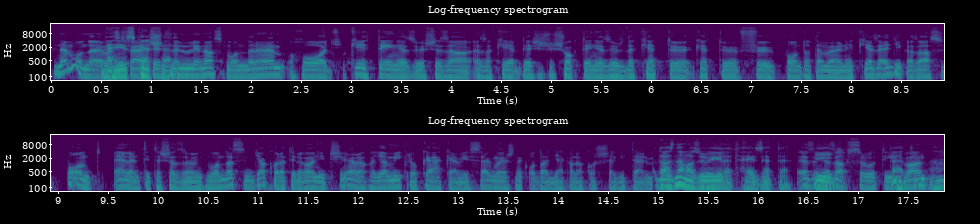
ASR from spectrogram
Nem mondanám Nehéz ezt feltétlenül, én azt mondanám, hogy két tényezős ez a, ez a kérdés, és sok tényezős, de kettő, kettő fő pontot emelnék ki. Az egyik az az, hogy pont ellentétes azzal, amit mondasz, hogy gyakorlatilag annyit csinálnak, hogy a mikro KKV szegmensnek odaadják a lakossági terméket. De az nem az ő élethelyzete. Ez, ez abszolút így Tehát, van. Aha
